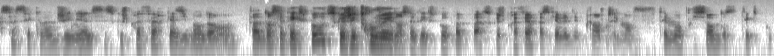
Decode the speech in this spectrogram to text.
ça c'est quand même génial, c'est ce que je préfère quasiment dans, dans cette expo, ce que j'ai trouvé dans cette expo, pas, pas, ce que je préfère parce qu'il y avait des planches tellement, tellement puissantes dans cette expo.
